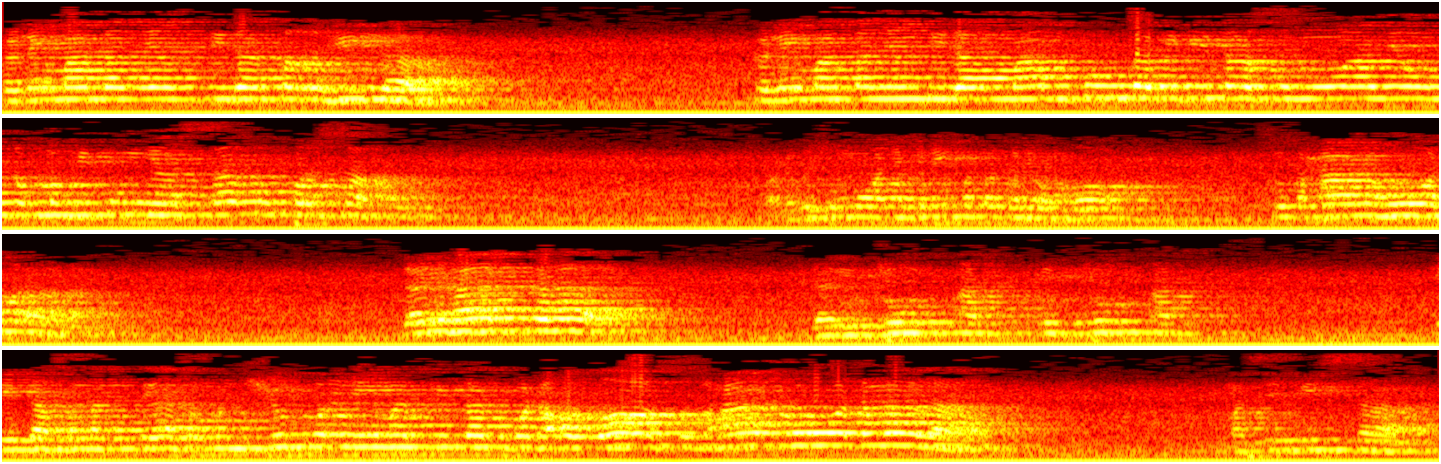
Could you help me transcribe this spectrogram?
Kenikmatan yang tidak terhingga. Kenikmatan yang tidak mampu bagi kita semuanya untuk menghitungnya satu persatu. Padahal semuanya kenikmatan dari Allah Subhanahu wa taala. Dari hari ke hari, dari Jumat ke Jumat, kita senantiasa mensyukur nikmat kita kepada Allah Subhanahu wa taala masih bisa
